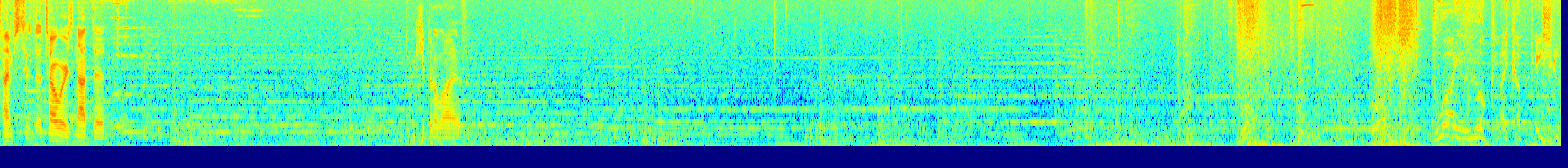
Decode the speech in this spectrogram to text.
Times two. The tower is not dead. Keep it alive. Do I look like a patient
